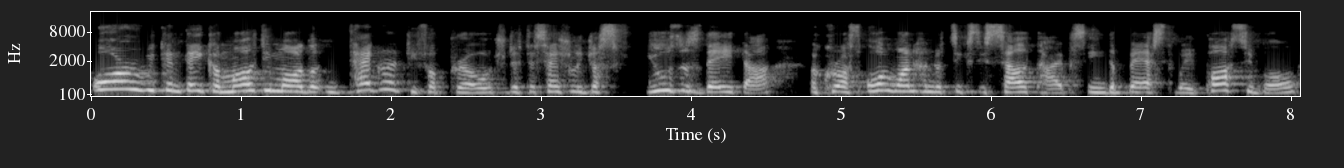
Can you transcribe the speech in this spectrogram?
or we can take a multi-model integrative approach that essentially just uses data across all 160 cell types in the best way possible.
